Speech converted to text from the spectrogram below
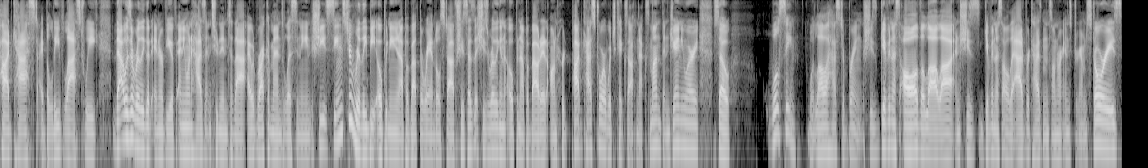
podcast, I believe, last week. That was a really good interview. If anyone hasn't tuned into that, I would recommend listening. She seems to really be opening up about the Randall stuff. She says that she's really going to open up about it on her podcast tour, which kicks off next month in January. So we'll see what Lala has to bring. She's given us all the Lala and she's given us all the advertisements on her Instagram stories.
